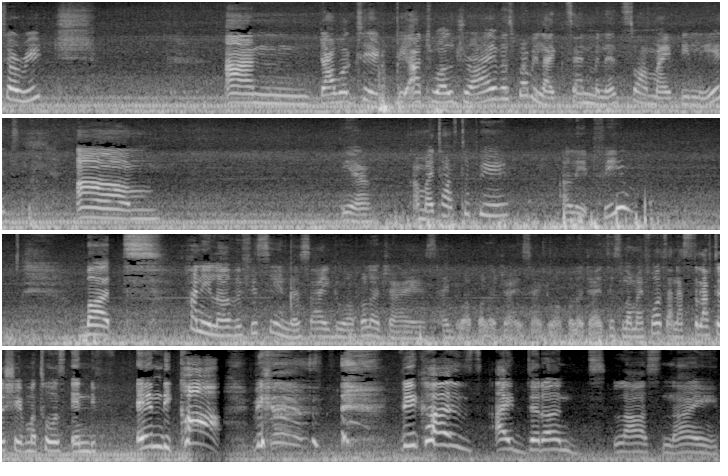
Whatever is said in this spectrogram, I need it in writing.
to reach. And that will take the actual drive. It's probably like 10 minutes, so I might be late. Um yeah i might have to pay a late fee But honey love, if you're seeing this, I do apologize. I do apologize. I do apologize. It's not my fault, and I still have to shave my toes in the in the car because because I didn't last night.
